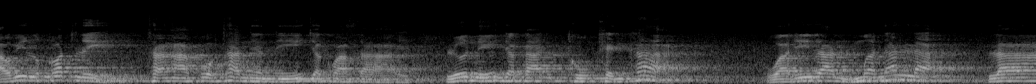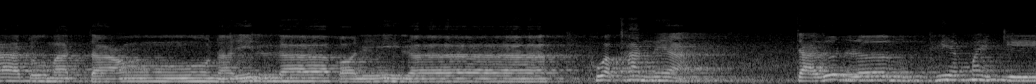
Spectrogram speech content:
القتلถ้าหากพวกท่านเนี่ยหนีจากความตาย หรือหนีจากการถูกเข็นฆ่าวาอิรันเมื่อนั้นละ ลาตุมัตตาอูนอิลลากอลีลาพวกท่านเนี่ยจะรื่นเริงเพียงไม่กี่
